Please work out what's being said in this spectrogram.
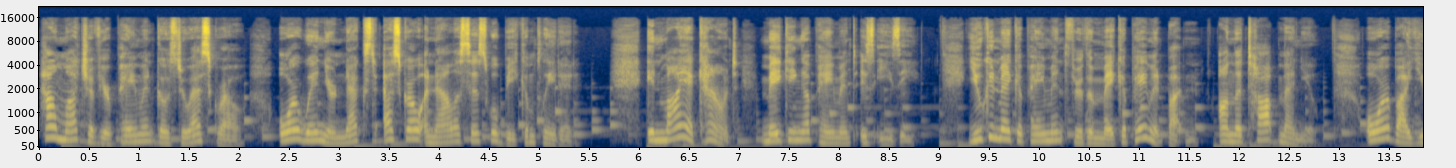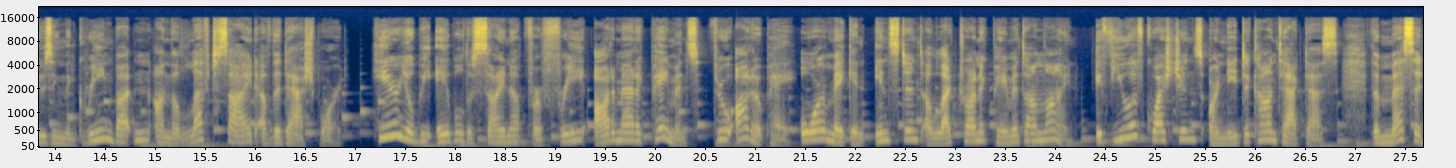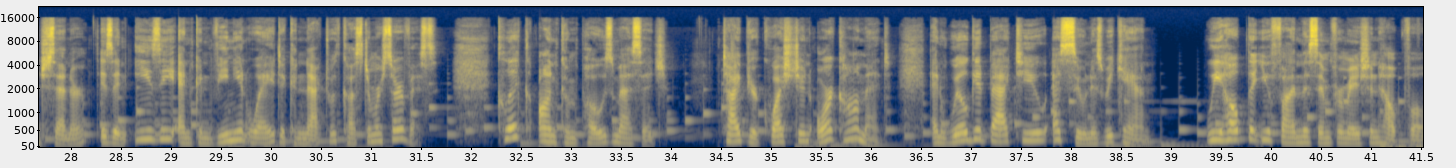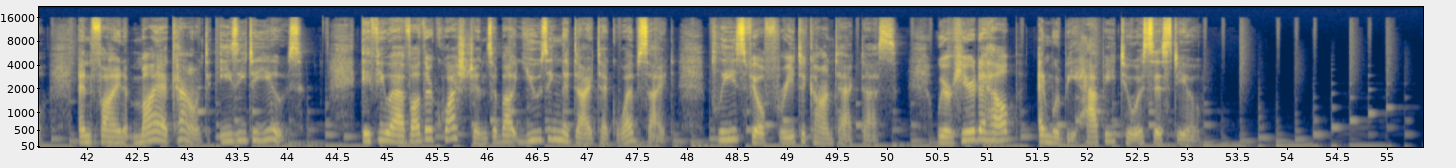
how much of your payment goes to escrow, or when your next escrow analysis will be completed. In My Account, making a payment is easy. You can make a payment through the Make a Payment button on the top menu, or by using the green button on the left side of the dashboard. Here you'll be able to sign up for free automatic payments through AutoPay or make an instant electronic payment online. If you have questions or need to contact us, the Message Center is an easy and convenient way to connect with customer service. Click on Compose Message. Type your question or comment, and we'll get back to you as soon as we can. We hope that you find this information helpful and find My Account easy to use. If you have other questions about using the Ditech website, please feel free to contact us. We're here to help and would be happy to assist you.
